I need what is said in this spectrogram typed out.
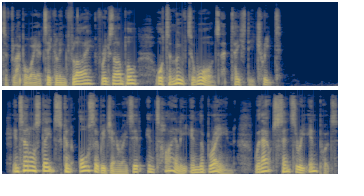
To flap away a tickling fly, for example, or to move towards a tasty treat. Internal states can also be generated entirely in the brain, without sensory input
